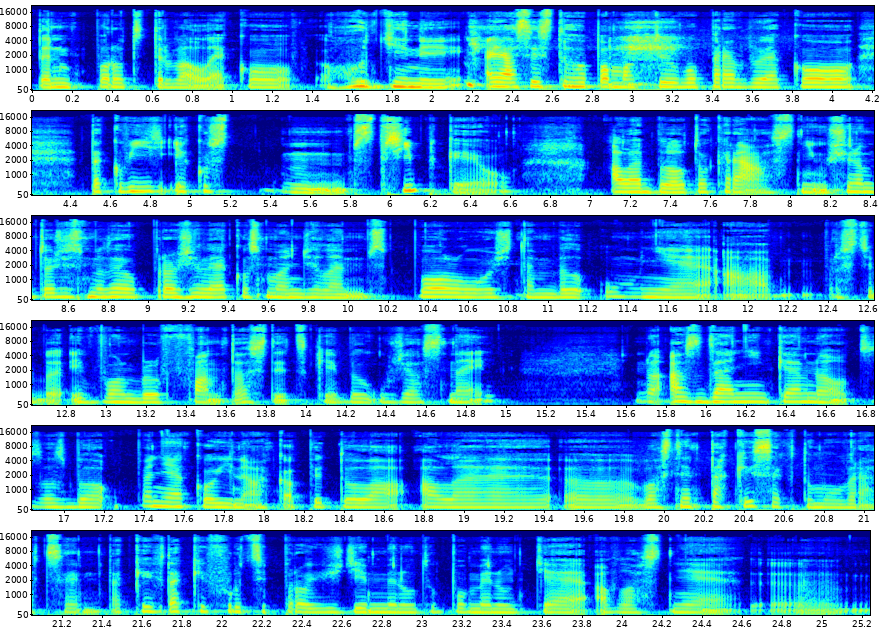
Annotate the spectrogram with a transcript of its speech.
ten porod trval jako hodiny a já si z toho pamatuju opravdu jako takový jako mm, střípky, jo. Ale bylo to krásný. Už jenom to, že jsme to prožili jako s manželem spolu, že tam byl u mě a prostě byl, i on byl fantastický, byl úžasný. No a s Daníkem, no, to zase byla úplně jako jiná kapitola, ale uh, vlastně taky se k tomu vracím. Taky, taky furt si projíždím minutu po minutě a vlastně uh,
